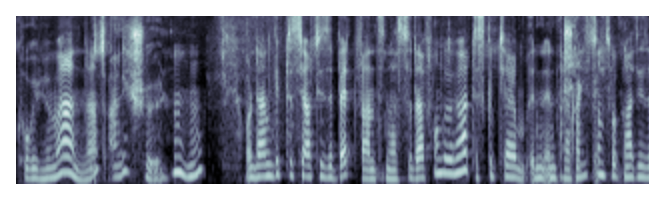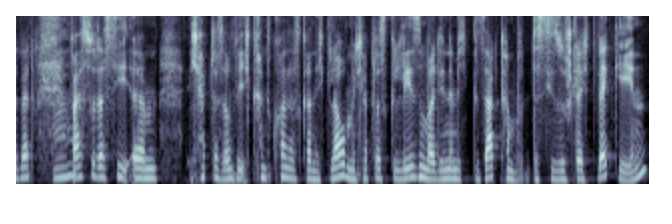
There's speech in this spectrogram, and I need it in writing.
gucke ich mir mal an, ne? Das ist eigentlich schön. Und dann gibt es ja auch diese Bettwanzen. Hast du davon gehört? Es gibt ja in, in Paris und so gerade diese Bett. Weißt du, dass die, ähm, ich habe das irgendwie, ich kann, konnte das gar nicht glauben. Ich habe das gelesen, weil die nämlich gesagt haben, dass die so schlecht weggehen,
